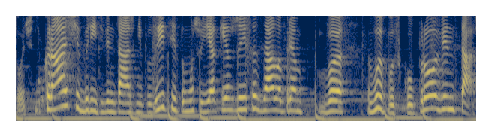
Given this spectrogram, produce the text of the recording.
точно. Краще беріть вінтажні позиції, тому що, як я вже і казала, прям в випуску про вінтаж,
